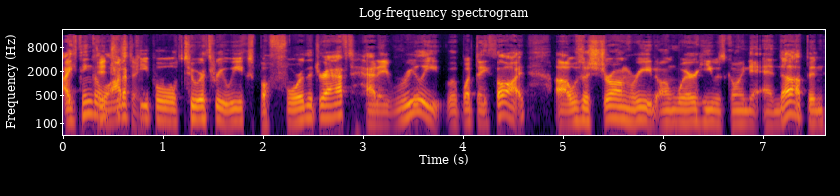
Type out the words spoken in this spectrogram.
I think a lot of people two or three weeks before the draft had a really what they thought uh, was a strong read on where he was going to end up. And,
